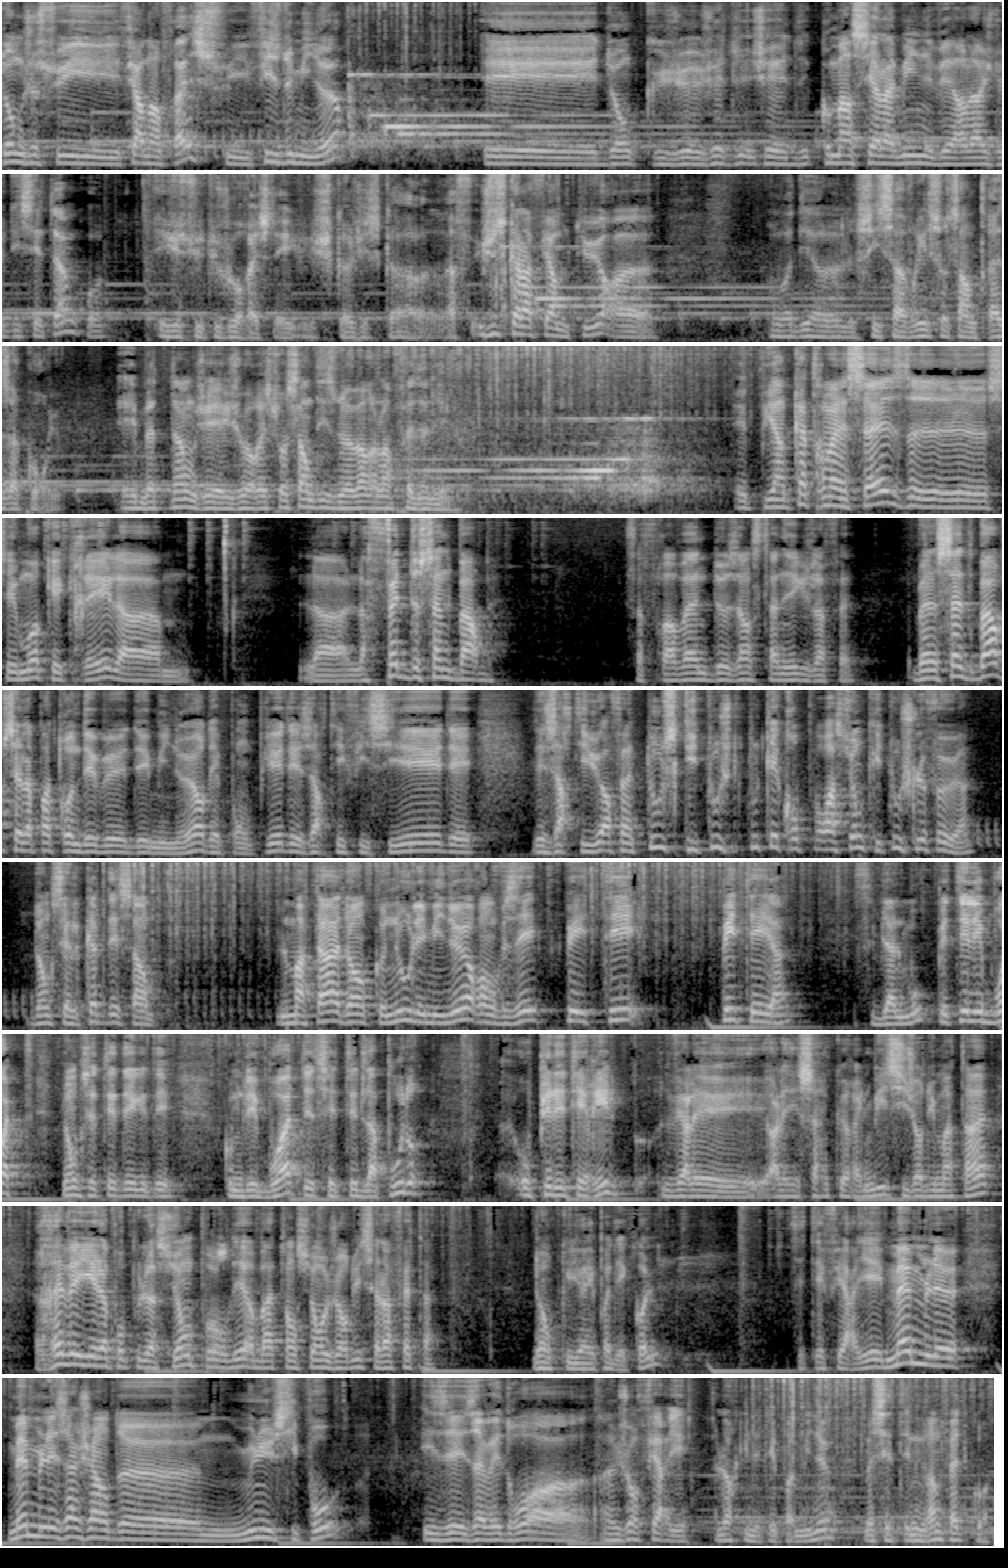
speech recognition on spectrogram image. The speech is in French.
Donc je suis Fernand Fraisse, je suis fils de mineur. Et donc j'ai commencé à la mine vers l'âge de 17 ans. Et je suis toujours resté jusqu'à la, fermeture, euh, on va dire le 6 avril 73 à Couriot. Et maintenant j'aurai 79 ans à la fin d'année. Et puis en 96, euh, c'est moi qui ai créé la fête de Sainte-Barbe. Ça fera 22 ans cette année que je la fais. Ben, Sainte-Barbe, c'est la patronne des, des, mineurs, des pompiers, des artificiers, des, des artisans, enfin qui toutes les corporations qui touchent le feu. Hein. Donc c'est le 4 décembre. Le matin, donc nous les mineurs, on faisait péter, péter, hein. c'est bien le mot, péter les boîtes. Donc c'était des, comme des boîtes, c'était de la poudre euh, au pied des terrils, vers les, allez, 5h30, 6h du matin, réveiller la population pour dire, bah, attention, aujourd'hui c'est la fête. Hein. Donc il n'y avait pas d'école. C'était férié. Même, le, même les agents municipaux, ils, avaient droit à un jour férié, alors qu'ils n'étaient pas mineurs, mais c'était une grande fête, quoi.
